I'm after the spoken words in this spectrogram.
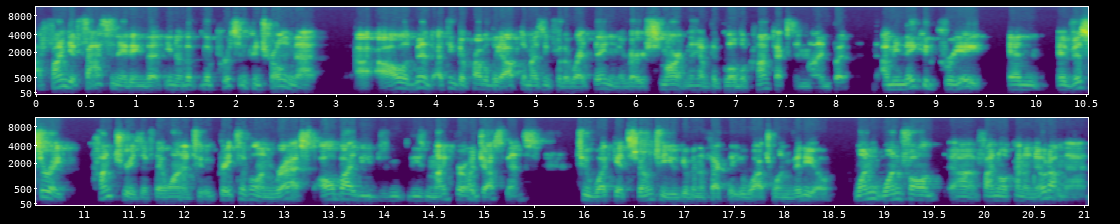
i find it fascinating that you know the, the person controlling that i'll admit i think they're probably optimizing for the right thing and they're very smart and they have the global context in mind but i mean they could create and eviscerate countries if they wanted to create civil unrest all by these these micro adjustments to what gets shown to you given the fact that you watch one video. One one fall, uh, final kind of note on that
